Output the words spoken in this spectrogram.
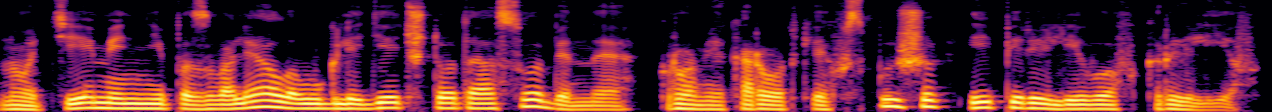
но темень не позволяла углядеть что-то особенное, кроме коротких вспышек и переливов крыльев.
